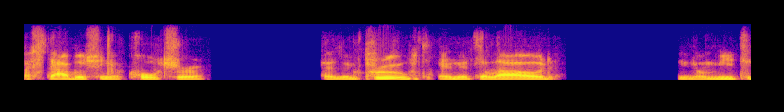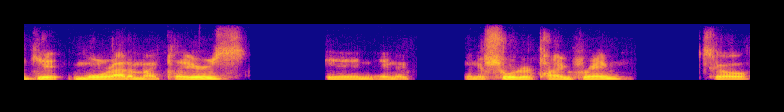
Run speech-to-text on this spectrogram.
establishing a culture, has improved, and it's allowed you know me to get more out of my players in in a in a shorter time frame. So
